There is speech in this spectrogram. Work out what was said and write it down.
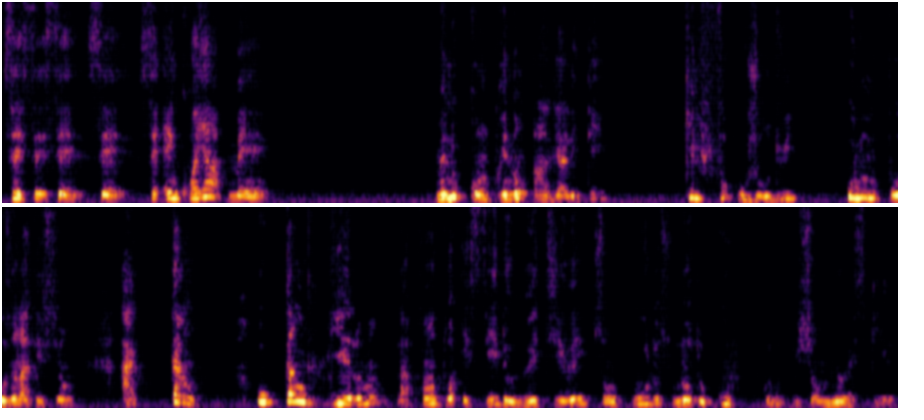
C'est incroyable, mais, mais nous comprenons en réalité qu'il faut aujourd'hui, où nous nous posons la question, à quand ou quand réellement la France doit essayer de retirer son coude sur notre cou pour que nous puissions mieux respirer.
